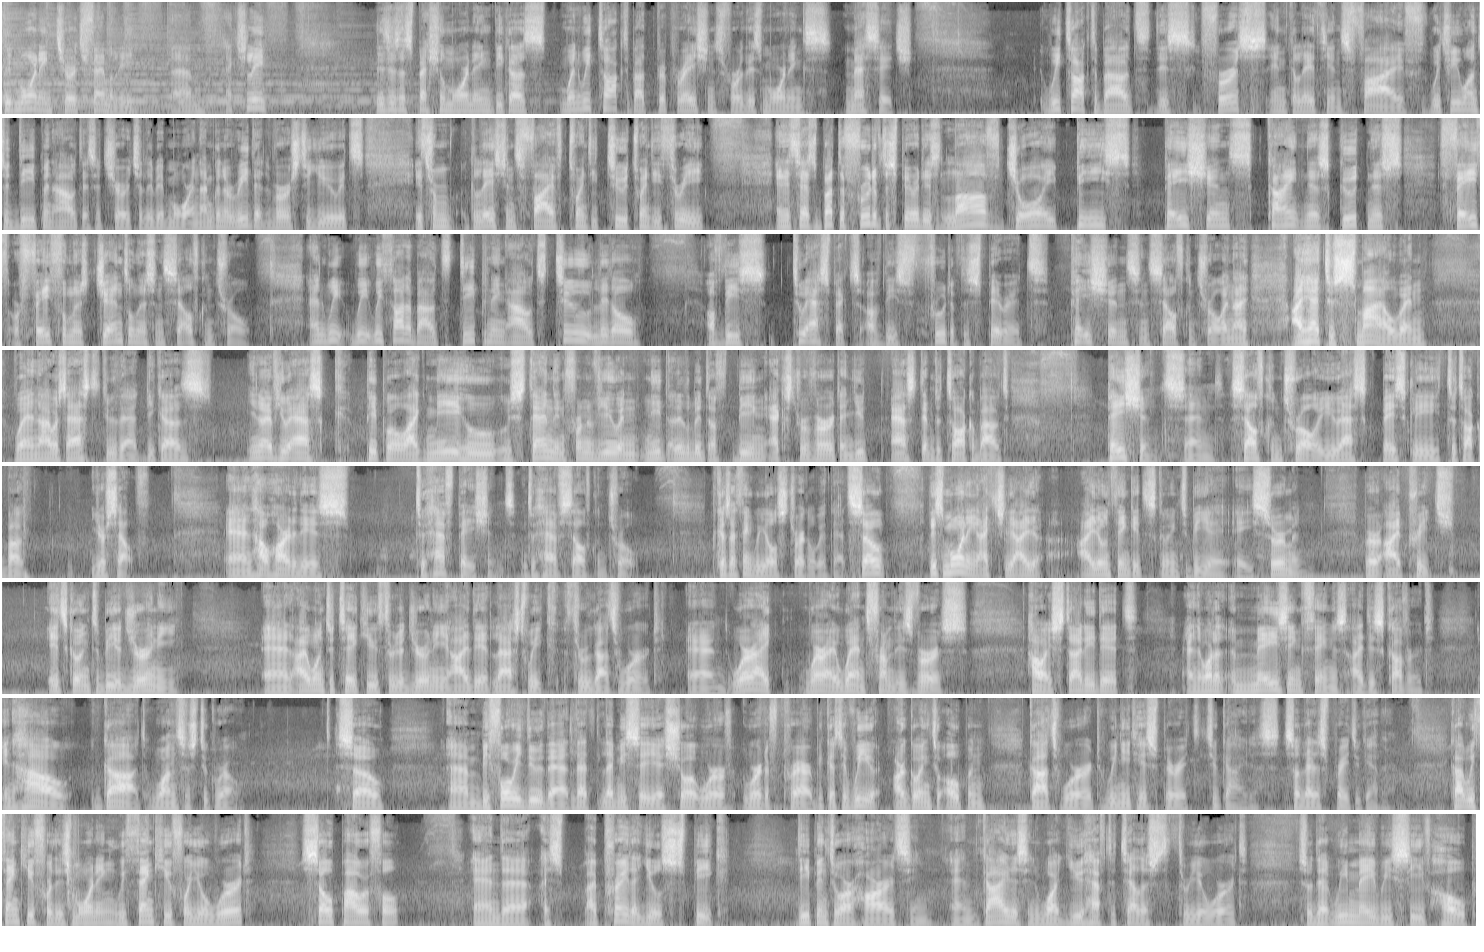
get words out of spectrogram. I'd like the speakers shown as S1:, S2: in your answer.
S1: Good morning, church family. Um, actually, this is a special morning because when we talked about preparations for this morning's message, we talked about this verse in Galatians 5, which we want to deepen out as a church a little bit more. And I'm going to read that verse to you. It's, it's from Galatians 5 22 23. And it says, But the fruit of the Spirit is love, joy, peace, patience, kindness, goodness, faith or faithfulness, gentleness, and self control. And we, we, we thought about deepening out two little of these two aspects of these fruit of the Spirit patience and self control. And I, I had to smile when, when I was asked to do that because, you know, if you ask people like me who, who stand in front of you and need a little bit of being extrovert and you ask them to talk about patience and self control, you ask basically to talk about yourself and how hard it is to have patience and to have self control. Because I think we all struggle with that. So, this morning, actually, I, I don't think it's going to be a, a sermon where I preach. It's going to be a journey, and I want to take you through the journey I did last week through God's Word and where I, where I went from this verse, how I studied it, and what amazing things I discovered in how God wants us to grow. So, um, before we do that, let, let me say a short word, word of prayer because if we are going to open God's Word, we need His Spirit to guide us. So let us pray together. God, we thank you for this morning. We thank you for your Word, so powerful. And uh, I, I pray that you'll speak deep into our hearts and, and guide us in what you have to tell us through your word so that we may receive hope,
